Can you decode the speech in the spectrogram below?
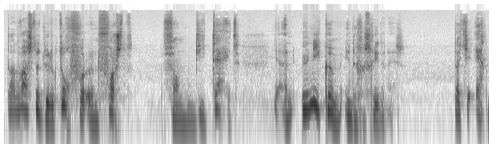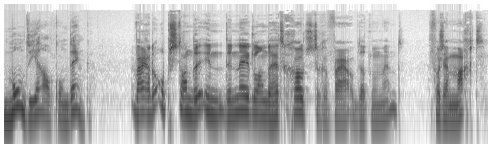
Dat was natuurlijk toch voor een vorst van die tijd ja, een unicum in de geschiedenis. Dat je echt mondiaal kon denken. Waren de opstanden in de Nederlanden het grootste gevaar op dat moment? Voor zijn macht?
